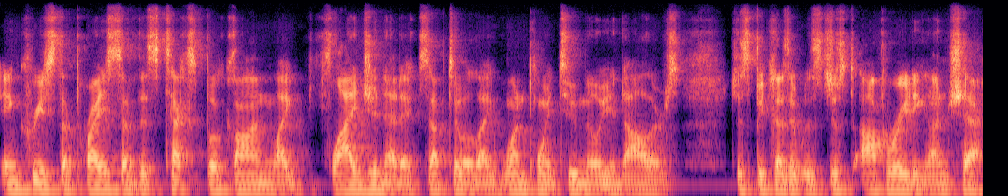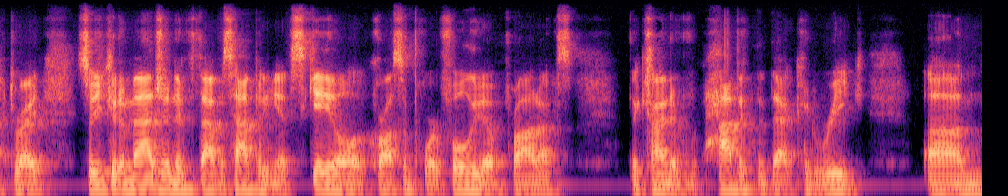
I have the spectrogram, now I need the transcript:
increased the price of this textbook on like fly genetics up to like 1.2 million dollars just because it was just operating unchecked right? So you could imagine if that was happening at scale across a portfolio of products the kind of havoc that that could wreak. Um,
